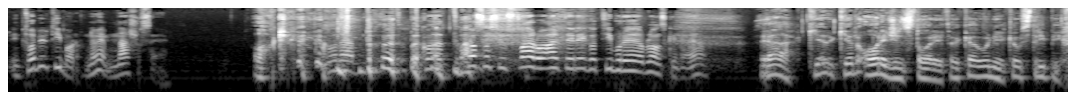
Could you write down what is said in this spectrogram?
in to je bil Tibor, ne vem, našel se je. Okay. Tako, da, tako, da, tako sem si ustvaril alter ego Tibora Jablonskega. Ja. Ja, kjer, kjer origin story, to je kot v, v stripih.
